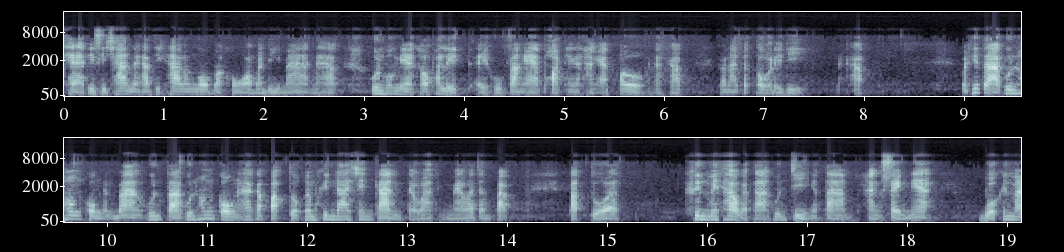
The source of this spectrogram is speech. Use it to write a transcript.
Share Precision นะครับ ที่คาดว่างบคงออกมาดีมากนะครับ หุ้นพวกนี้เขาผลิตไอหูฟัง AirPods ให้กับทาง Apple นะครับ ก็น่าจะโตได้ดีนะครับมาที่ตลาดหุ้นฮ่องกงกันบ้าง หุ้นตลาดหุ้นฮ่องกงนะฮะก็ปรับตัวเพิ่มขึ้นได้เช่นกัน แต่ว่าถึงแม้ว่าจะปรับปรับตัวขึ้นไม่เท่ากับตลาดหุ้นจีนก็ตามห่างเซ็งเนี่ยบวกขึ้นมา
